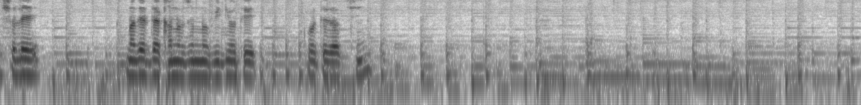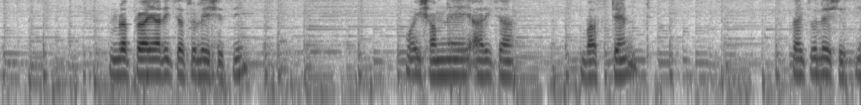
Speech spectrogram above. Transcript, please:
আসলে আপনাদের দেখানোর জন্য ভিডিওতে করতে যাচ্ছি। আমরা প্রায় আরিচা চলে এসেছি। ওই সামনে আরিচা বাস স্ট্যান্ড। প্রায় চলে এসেছি।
